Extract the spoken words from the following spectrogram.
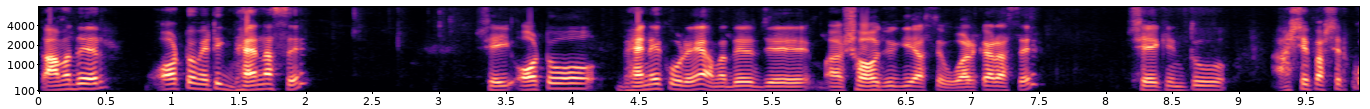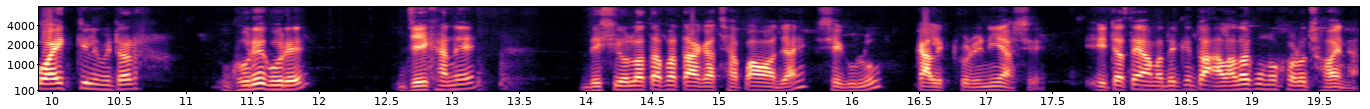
তো আমাদের অটোমেটিক ভ্যান আছে। সেই অটো ভ্যানে করে আমাদের যে সহযোগী আছে ওয়ার্কার আছে সে কিন্তু আশেপাশের কয়েক কিলোমিটার ঘুরে ঘুরে যেখানে দেশীয় লতাপাতা আগাছা পাওয়া যায়, সেগুলো কালেক্ট করে নিয়ে আসে। এটাতে আমাদের কিন্তু আলাদা কোনো খরচ হয় না।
